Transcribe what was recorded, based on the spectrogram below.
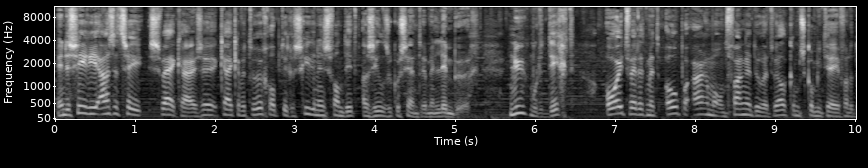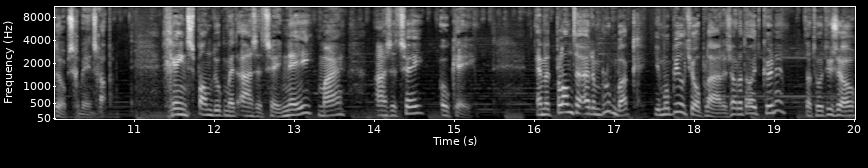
In de serie AZC Zwijkhuizen kijken we terug op de geschiedenis van dit asielzoekerscentrum in Limburg. Nu moet het dicht. Ooit werd het met open armen ontvangen door het welkomstcomité van de dorpsgemeenschap. Geen spandoek met AZC nee, maar AZC oké. En met planten uit een bloembak je mobieltje opladen. Zou dat ooit kunnen? Dat hoort u zo.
